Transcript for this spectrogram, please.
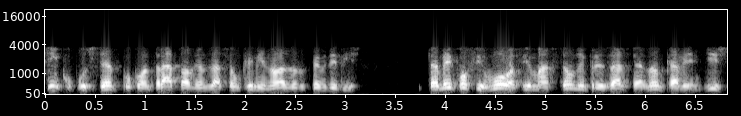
5% por contrato à organização criminosa do PMDBista. Também confirmou a afirmação do empresário Fernando Cavendish,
